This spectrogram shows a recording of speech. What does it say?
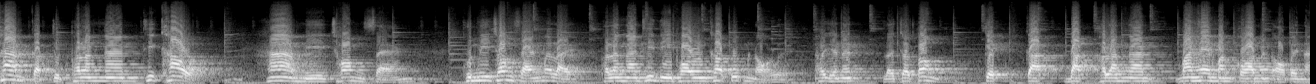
ข้ามกับจุดพลังงานที่เข้า ห้ามมีช่องแสง คุณมีช่องแสงเมื่อไหร่ พลังงานที่ดีพอมันเข้าปุ๊บมันออกเลย เพราะฉะนั้นเราจะต้องเก็บกักดักพลังงานไม่ให้มังกรมันออกไปไหน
